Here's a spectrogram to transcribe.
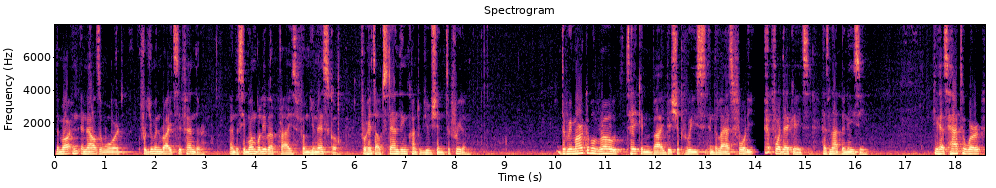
the Martin Ennals Award for Human Rights Defender and the Simon Bolivar Prize from UNESCO for his outstanding contribution to freedom. The remarkable road taken by Bishop Ruiz in the last 40, four decades has not been easy. He has had to work,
